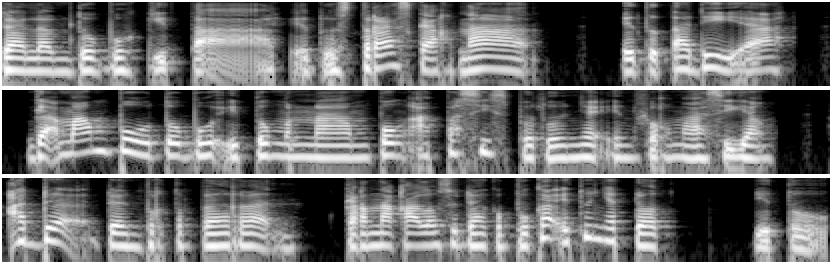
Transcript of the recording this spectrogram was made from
dalam tubuh kita. Itu stres karena itu tadi ya nggak mampu tubuh itu menampung apa sih sebetulnya informasi yang ada dan bertebaran. Karena kalau sudah kebuka itu nyedot gitu.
